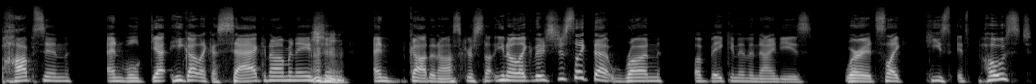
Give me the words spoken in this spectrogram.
pops in and will get he got like a SAG nomination Mm-hmm. and got an Oscar you know like there's just like that run of Bacon in the 90s where it's like he's it's post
